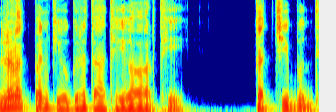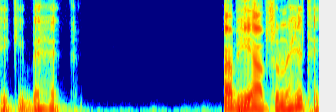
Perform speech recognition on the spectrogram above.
लड़कपन की उग्रता थी और थी कच्ची बुद्धि की बहक। अभी आप सुन रहे थे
